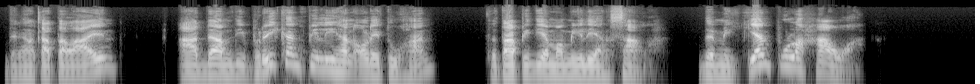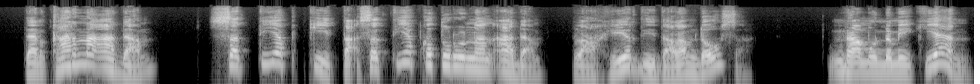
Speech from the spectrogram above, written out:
Dengan kata lain, Adam diberikan pilihan oleh Tuhan, tetapi dia memilih yang salah. Demikian pula Hawa. Dan karena Adam, setiap kita, setiap keturunan Adam lahir di dalam dosa. Namun demikian,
